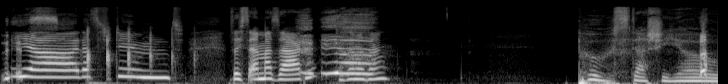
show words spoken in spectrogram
Ja, das stimmt. Soll ich es einmal sagen? Soll ich einmal sagen? Pustachio.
